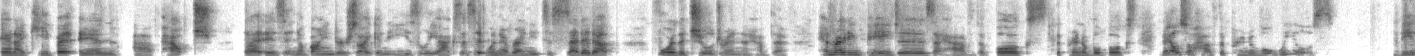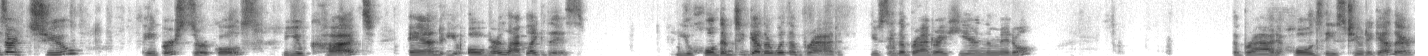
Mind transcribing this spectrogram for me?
and I keep it in a pouch that is in a binder so I can easily access it whenever I need to set it up for the children. I have the handwriting pages, I have the books, the printable books, but I also have the printable wheels. These are two paper circles you cut and you overlap like this. You hold them together with a brad. You see the brad right here in the middle? The brad holds these two together.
